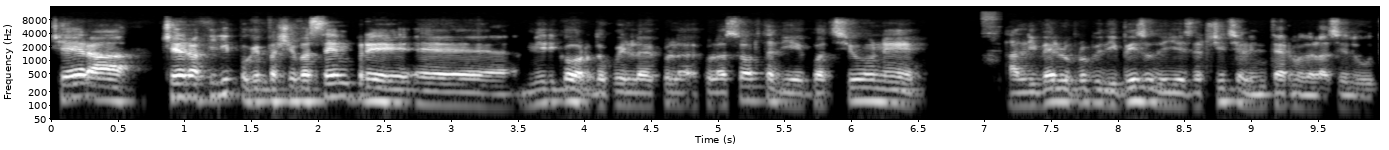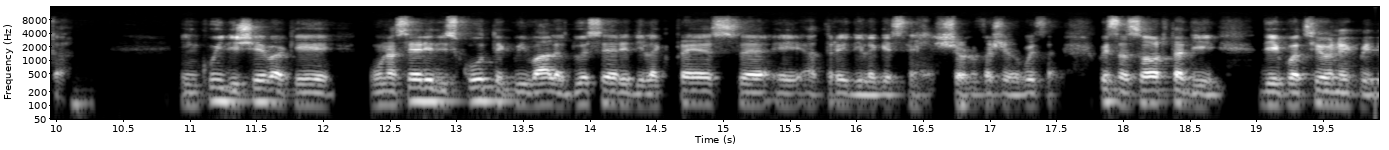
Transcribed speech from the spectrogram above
C'era c'era Filippo che faceva sempre, eh, mi ricordo, quel- quella, quella sorta di equazione a livello proprio di peso degli esercizi all'interno della seduta, in cui diceva che una serie di squat equivale a due serie di leg press e a tre di leg extension. Faceva questa, questa sorta di, di equazione qui.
